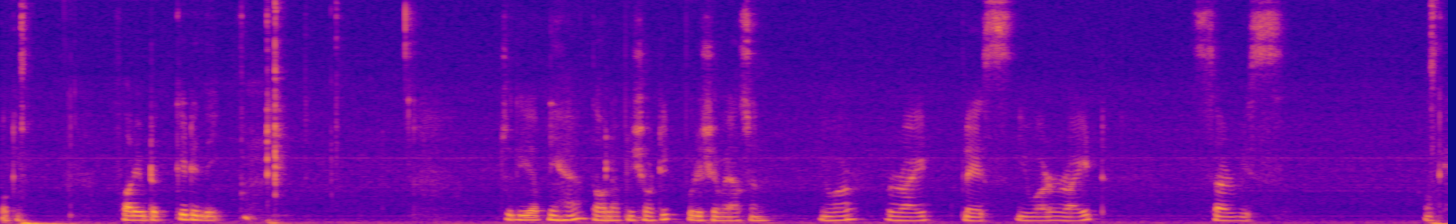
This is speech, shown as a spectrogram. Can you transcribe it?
ওকে ফর ইউটা কেটে দিই। যদি আপনি হ্যাঁ তাহলে আপনি সঠিক পরিষেবায় আছেন। You are right place you are right service okay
